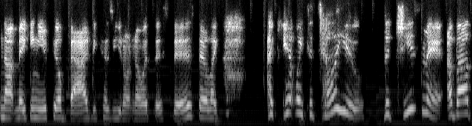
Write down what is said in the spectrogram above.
not making you feel bad because you don't know what this is. They're like, I can't wait to tell you the chisme about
